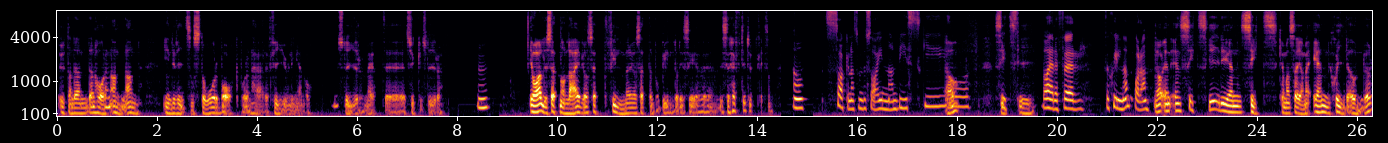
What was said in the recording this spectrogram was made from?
Utan den, den har en annan individ som står bak på den här fyrhjulingen och styr med ett, eh, ett cykelstyre. Mm. Jag har aldrig sett någon live, jag har sett filmer, jag har sett den på bild och det ser, eh, det ser häftigt ut liksom. Ja. Sakerna som du sa innan, biski Ja. och Sitski. vad är det för, för skillnad på dem? Ja, en, en sitski det är en sits kan man säga med en skida under.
